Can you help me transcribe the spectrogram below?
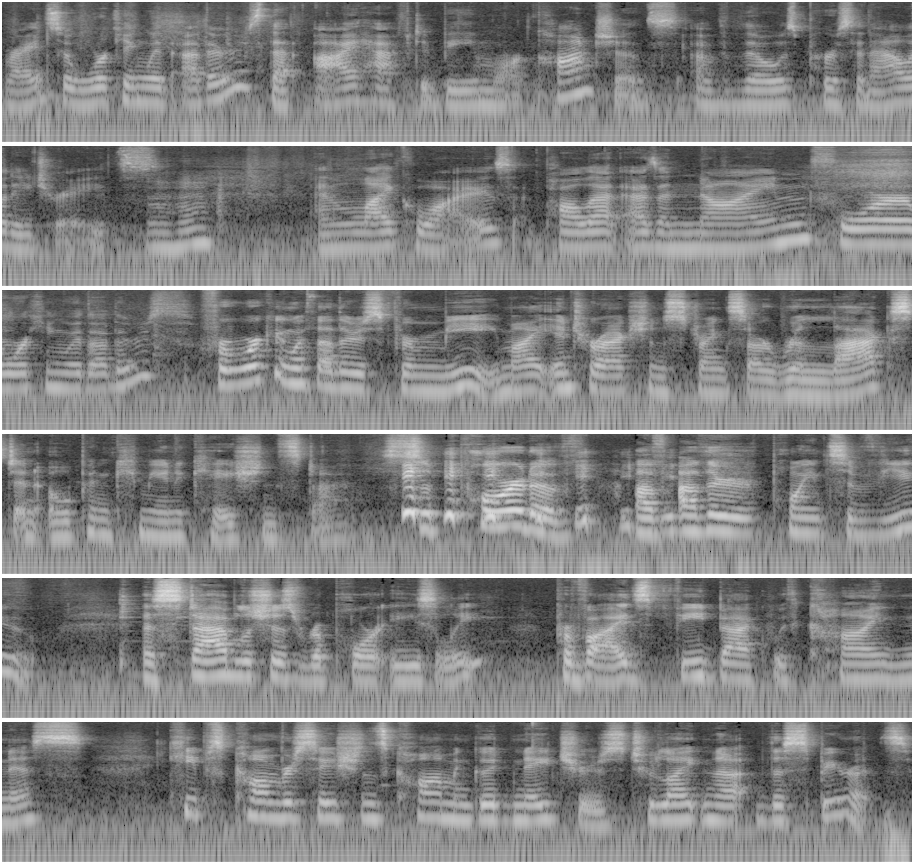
right? So, working with others, that I have to be more conscious of those personality traits. Mm-hmm. And likewise, Paulette as a nine for working with others. For working with others, for me, my interaction strengths are relaxed and open communication style, supportive of other points of view, establishes rapport easily, provides feedback with kindness, keeps conversations calm and good natures to lighten up the spirits.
